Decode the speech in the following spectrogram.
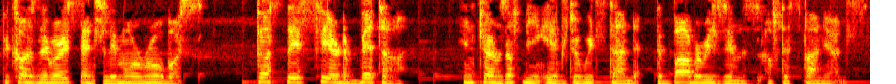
because they were essentially more robust. Thus, they fared better in terms of being able to withstand the barbarisms of the Spaniards.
